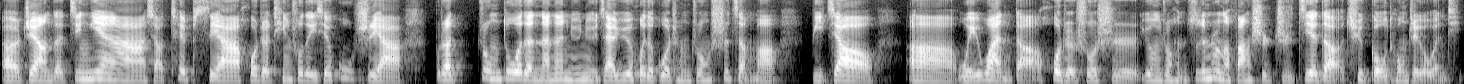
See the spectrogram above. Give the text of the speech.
呃这样的经验啊、小 tips 呀，或者听说的一些故事呀？不知道众多的男男女女在约会的过程中是怎么比较。啊委婉的，或者说是用一种很尊重的方式，直接的去沟通这个问题。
